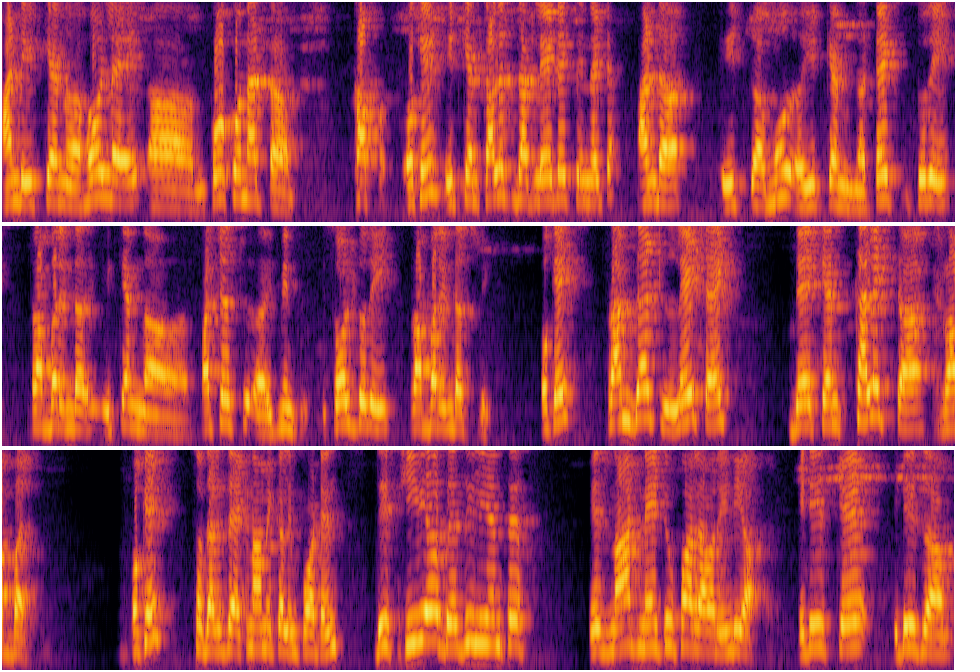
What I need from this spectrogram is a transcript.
and it can uh, hold a um, coconut uh, cup. Okay, it can collect that latex in it and uh, it uh, move, it can uh, take to the rubber in the it can uh, purchased uh, it means sold to the rubber industry okay? From that latex they can collect uh, rubber okay? So that is the economical importance. This Hevea brasiliensis is not native for our india. It is it is uh,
